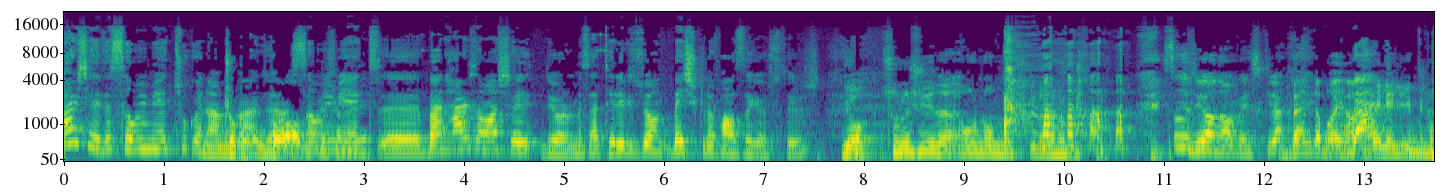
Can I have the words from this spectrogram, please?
Her şeyde samimiyet çok önemli Çok bence. önemli, doğallık ve samimiyet, e, ben her zaman şey diyorum. Mesela televizyon 5 kilo fazla gösterir. Yok sunucuyu da 10-15 kilo Sunucu 10-15 kilo. Ben de bayağı Ben- beleliyim yani.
